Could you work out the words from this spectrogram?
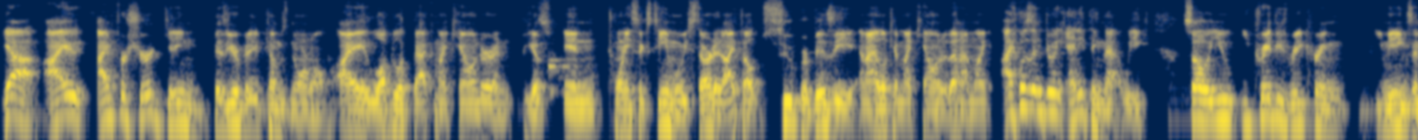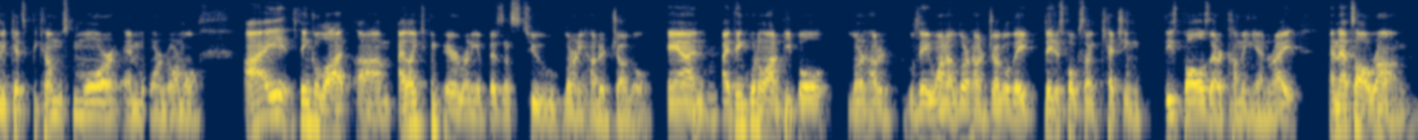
Yeah, I I'm for sure getting busier, but it becomes normal. I love to look back at my calendar and because in 2016 when we started, I felt super busy and I look at my calendar then I'm like, I wasn't doing anything that week. So you you create these recurring meetings and it gets becomes more and more normal. I think a lot. Um, I like to compare running a business to learning how to juggle, and mm-hmm. I think when a lot of people learn how to, they want to learn how to juggle. They they just focus on catching these balls that are coming in, right? And that's all wrong.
